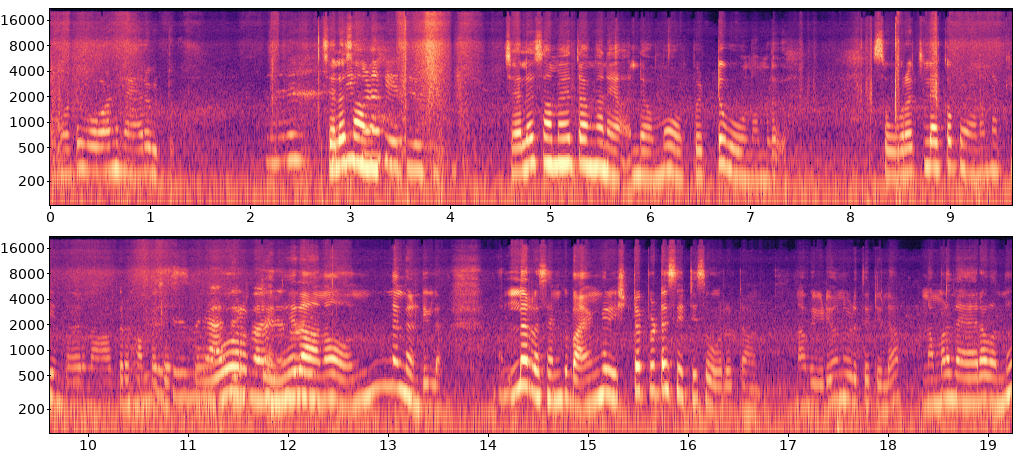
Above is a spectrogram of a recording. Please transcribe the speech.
അങ്ങോട്ട് പോകാൻ നേരെ വിട്ടു. ചില സമയം ചില സമയത്ത് അങ്ങനെയാ എന്റെ അമ്മ പെട്ടുപോകും നമ്മൾ സൂററ്റിലൊക്കെ പോകണം എന്നൊക്കെ ഉണ്ടായിരുന്നു ആഗ്രഹം. പക്ഷെ സൂറത്ത് ഏതാണോ ഒന്നും കണ്ടില്ല. നല്ല രസം. എനിക്ക് ഭയങ്കര ഇഷ്ടപ്പെട്ട സിറ്റി സൂറത്താണ്. ഞാൻ വീഡിയോ ഒന്നും എടുത്തിട്ടില്ല. നമ്മൾ നേരെ വന്ന്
